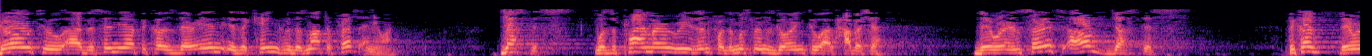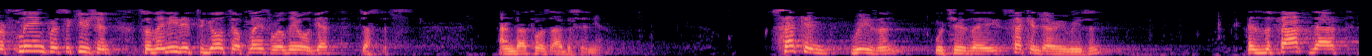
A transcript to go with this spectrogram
Go to Abyssinia because therein is a king who does not oppress anyone. Justice was the primary reason for the Muslims going to Al-Habasha. They were in search of justice. Because they were fleeing persecution, so they needed to go to a place where they will get justice. And that was Abyssinia. Second reason, which is a secondary reason, is the fact that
